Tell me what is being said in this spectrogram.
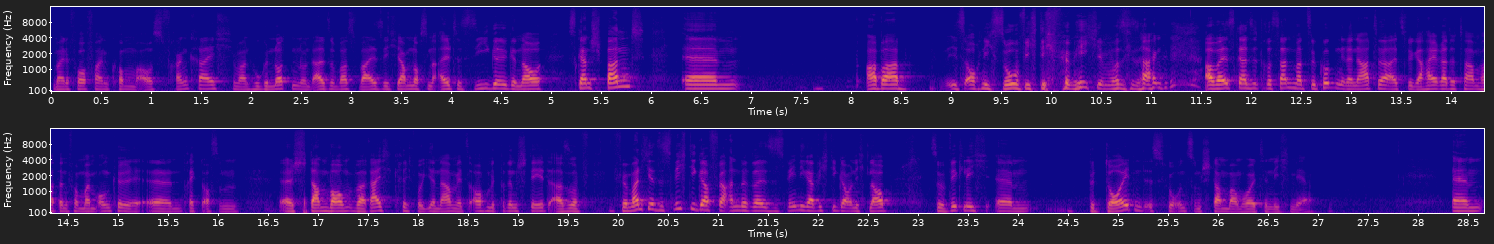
meine Vorfahren kommen aus Frankreich, waren Hugenotten und all sowas, weiß ich. Wir haben noch so ein altes Siegel, genau. Ist ganz spannend, ähm, aber ist auch nicht so wichtig für mich, muss ich sagen. Aber ist ganz interessant mal zu gucken. Renate, als wir geheiratet haben, hat dann von meinem Onkel äh, direkt auch so einen Stammbaum überreicht gekriegt, wo ihr Name jetzt auch mit drin steht. Also für manche ist es wichtiger, für andere ist es weniger wichtiger und ich glaube, so wirklich ähm, bedeutend ist für uns ein Stammbaum heute nicht mehr. Ähm,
